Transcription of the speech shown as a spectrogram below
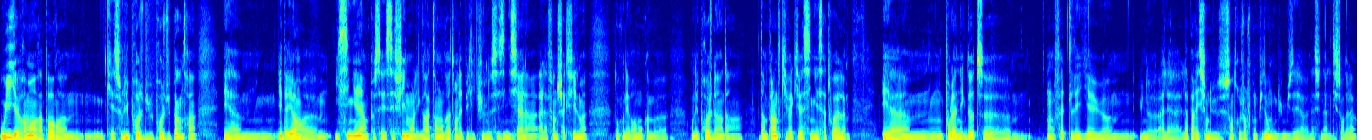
oui, il y a vraiment un rapport euh, qui est celui proche du, peintre. Et, euh, d'ailleurs, euh, il signait un peu ses, films en les grattant, en grattant la pellicule de ses initiales à, la fin de chaque film. Donc on est vraiment comme, on est proche d'un peintre qui va, qui va signer sa toile. Et pour l'anecdote, en fait, il y a eu à l'apparition du centre Georges Pompidou, donc du Musée national d'histoire de l'art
